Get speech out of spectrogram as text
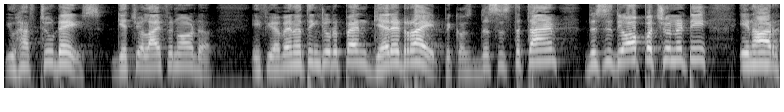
You have two days. Get your life in order. If you have anything to repent, get it right because this is the time, this is the opportunity in our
